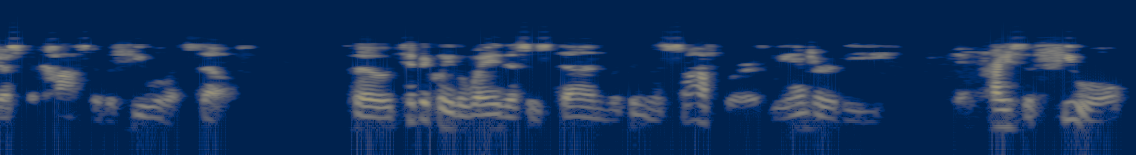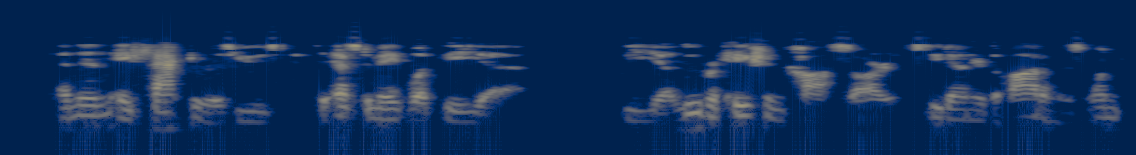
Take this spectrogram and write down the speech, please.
just the cost of the fuel itself. So typically the way this is done within the software is we enter the price of fuel and then a factor is used to estimate what the uh, the uh, lubrication costs are. You see down here at the bottom is 1.15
